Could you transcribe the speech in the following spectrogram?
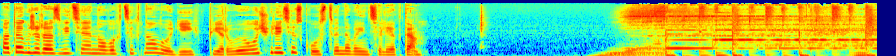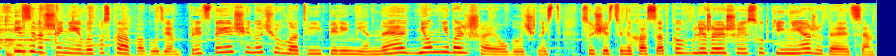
а также развитие новых технологий, в первую очередь искусственного интеллекта. И в завершении выпуска о погоде. Предстоящей ночью в Латвии переменная, днем небольшая облачность. Существенных осадков в ближайшие сутки не ожидается.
